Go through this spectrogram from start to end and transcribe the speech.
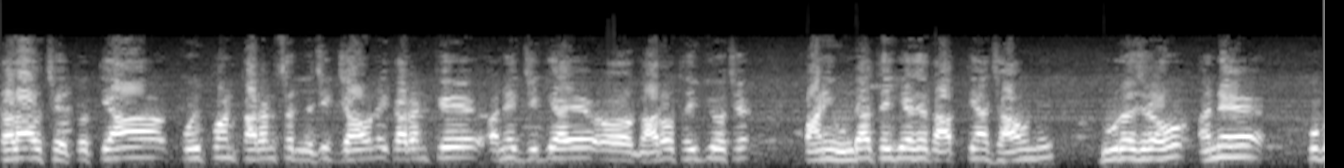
તળાવ છે, તો ત્યાં કોઈ પણ કારણસર નજીક જાઓ નહીં, કારણ કે અનેક જગ્યાએ ગારો થઈ ગયો છે, પાણી ઊંડા થઈ ગયા છે, તો આપ ત્યાં જાઓ નહીં, દૂર જ રહો અને ખૂબ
